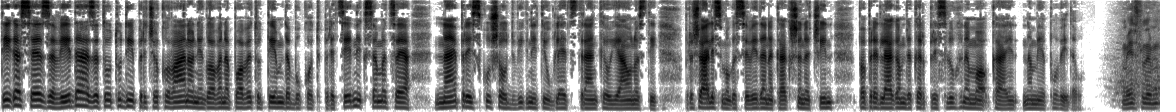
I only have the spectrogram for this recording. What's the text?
Tega se zaveda, zato tudi pričakovano njegova napoved o tem, da bo kot predsednik SMC-ja najprej skušal dvigniti ugled stranke v javnosti. Vprašali smo ga seveda na kakšen način, pa predlagam, da kar prisluhnemo, kaj nam je povedal. Mislim,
